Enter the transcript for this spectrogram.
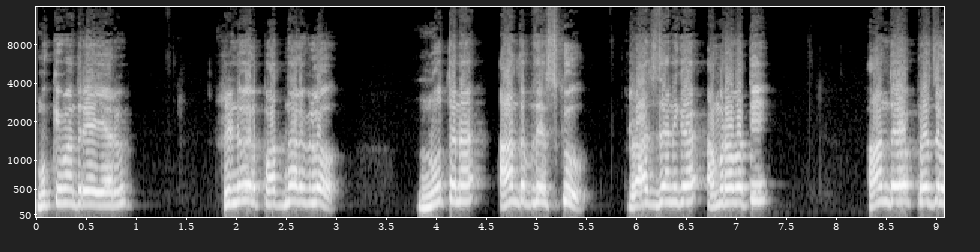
ముఖ్యమంత్రి అయ్యారు. రెండు వేల పద్నాలుగులో నూతన ఆంధ్రప్రదేశ్కు రాజధానిగా అమరావతి ఆంధ్ర ప్రజల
